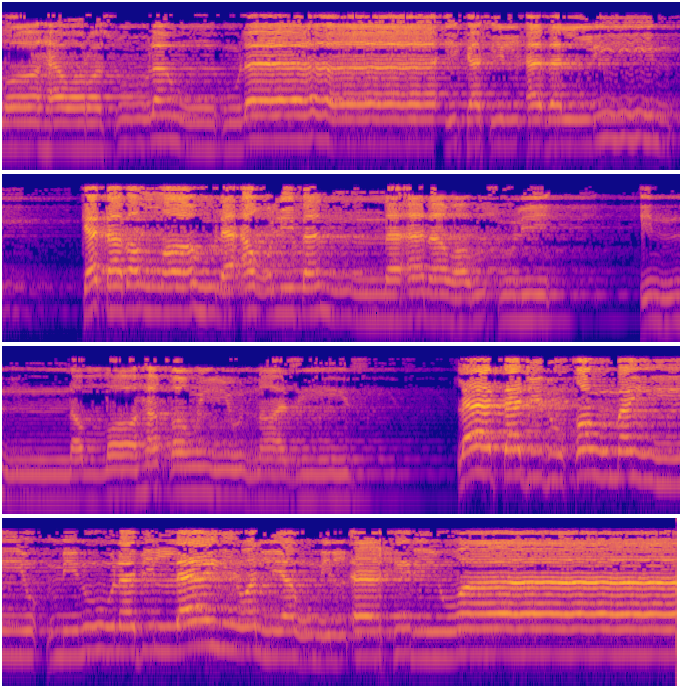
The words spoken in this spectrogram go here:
الله ورسوله أولئك في الأذلين. كتب الله لأغلبن أنا ورسلي. إن الله قوي عزيز. لا تجد قوما يؤمنون بالله واليوم الآخر يوادون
